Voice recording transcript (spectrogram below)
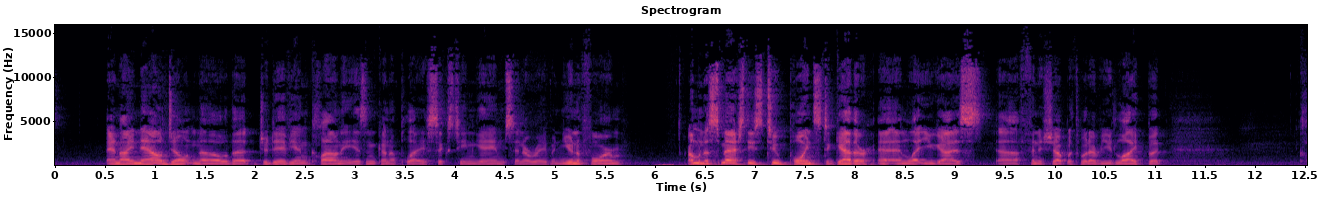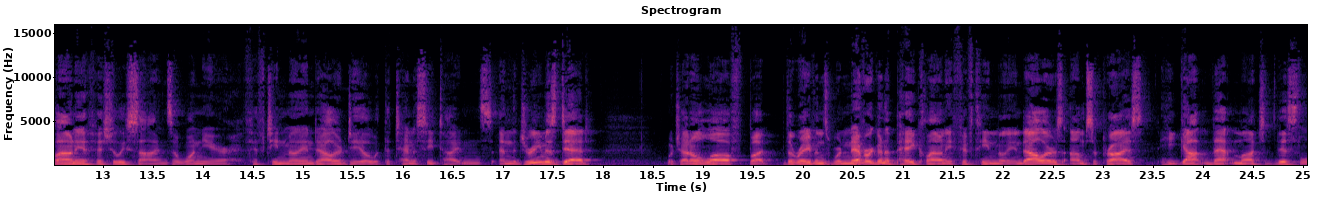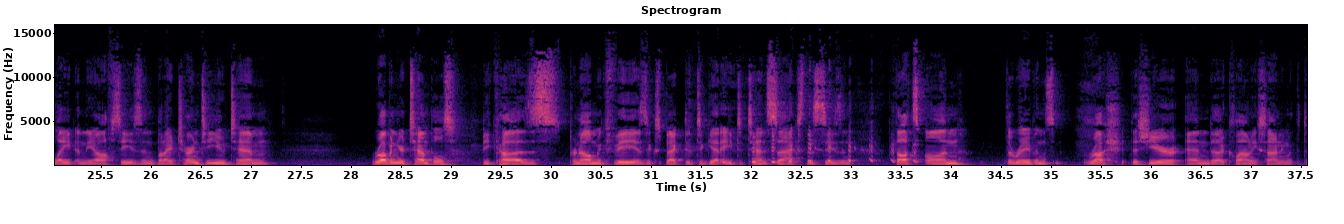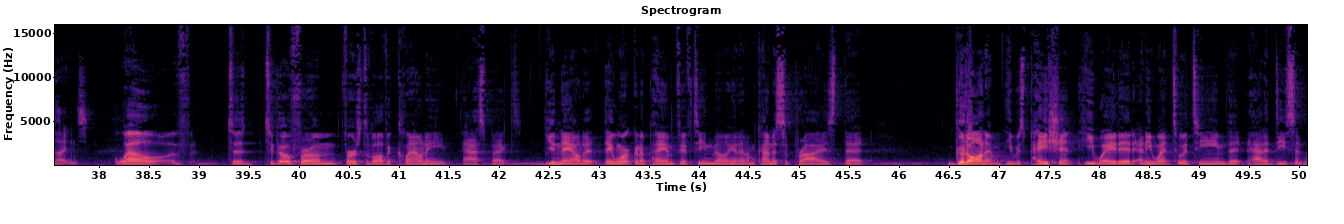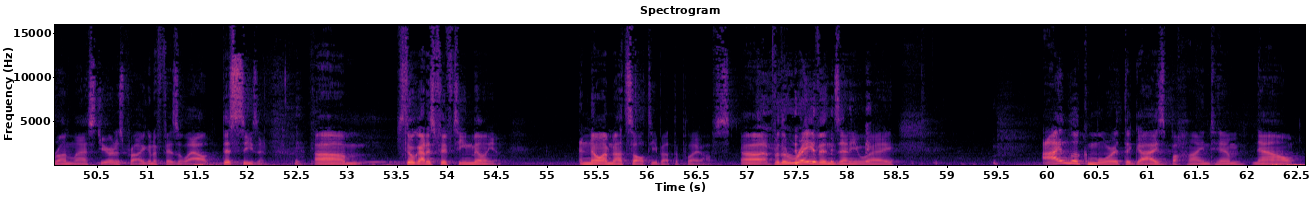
and I now don't know that Jadeveon Clowney isn't going to play 16 games in a Raven uniform. I'm going to smash these two points together and, and let you guys uh, finish up with whatever you'd like, but Clowney officially signs a one year, $15 million deal with the Tennessee Titans, and the dream is dead. which I don't love, but the Ravens were never going to pay Clowney $15 million. I'm surprised he got that much this late in the offseason, but I turn to you, Tim, rubbing your temples because Pernell McPhee is expected to get 8 to 10 sacks this season. Thoughts on the Ravens' rush this year and uh, Clowney signing with the Titans? Well, to to go from first of all the Clowney aspect, you nailed it. They weren't going to pay him 15 million, and I'm kind of surprised that. Good on him. He was patient. He waited, and he went to a team that had a decent run last year, and is probably going to fizzle out this season. Um, still got his 15 million. And no, I'm not salty about the playoffs. Uh, for the Ravens, anyway, I look more at the guys behind him now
